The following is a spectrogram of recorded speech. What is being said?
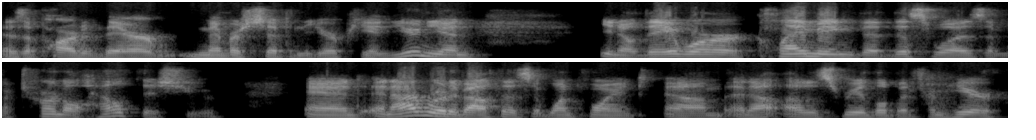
as a part of their membership in the European Union, you know, they were claiming that this was a maternal health issue. And, and I wrote about this at one point, um, and I'll, I'll, just read a little bit from here.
